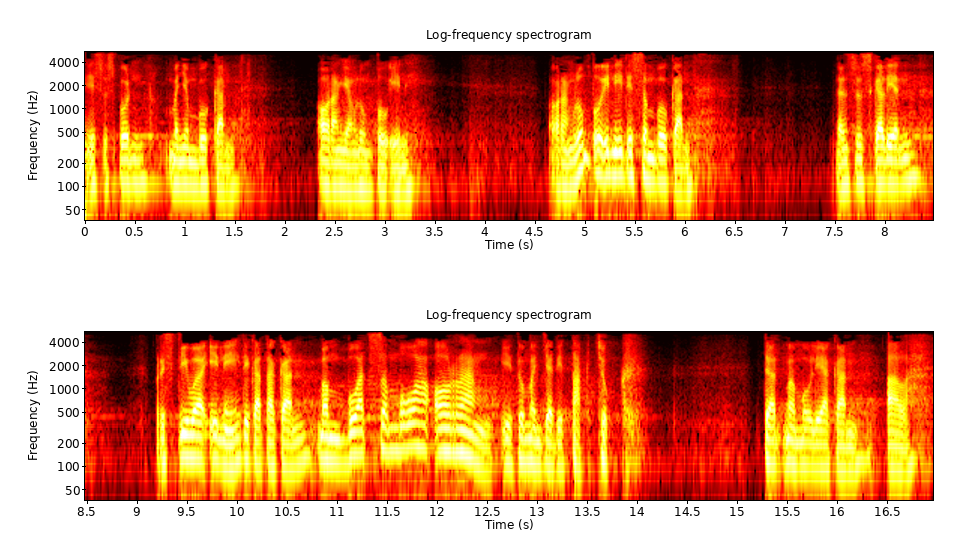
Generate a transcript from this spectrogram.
Yesus pun menyembuhkan orang yang lumpuh ini. Orang lumpuh ini disembuhkan. Dan sekalian, peristiwa ini dikatakan membuat semua orang itu menjadi takjub dan memuliakan Allah.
